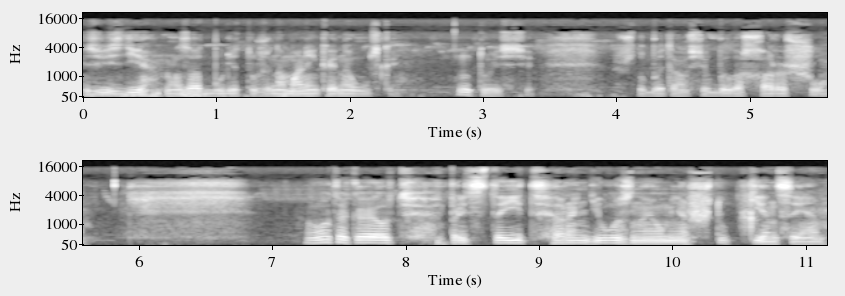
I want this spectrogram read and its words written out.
звезде, назад будет уже на маленькой, на узкой. Ну, то есть, чтобы там все было хорошо. Вот такая вот предстоит грандиозная у меня штукенция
